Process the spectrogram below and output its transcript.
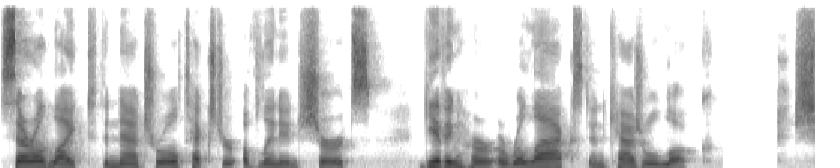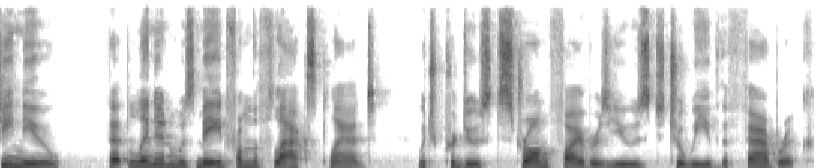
Sarah liked the natural texture of linen shirts, giving her a relaxed and casual look. She knew that linen was made from the flax plant, which produced strong fibers used to weave the fabric.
